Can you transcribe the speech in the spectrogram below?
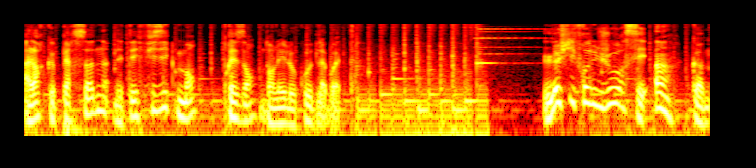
alors que personne n'était physiquement présent dans les locaux de la boîte. Le chiffre du jour, c'est 1, comme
